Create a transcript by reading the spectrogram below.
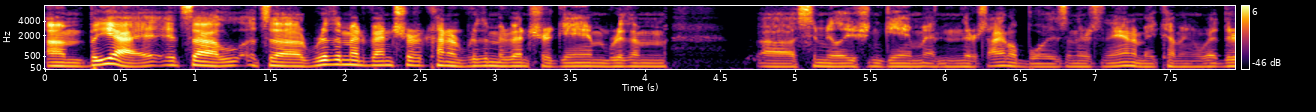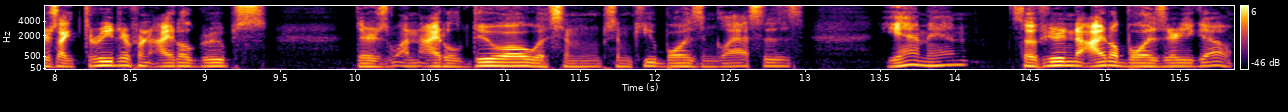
Um, but yeah, it, it's a it's a rhythm adventure kind of rhythm adventure game, rhythm uh, simulation game, and there's Idol Boys, and there's an anime coming. There's like three different idol groups. There's one idol duo with some some cute boys in glasses. Yeah, man. So if you're into Idol Boys, there you go.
